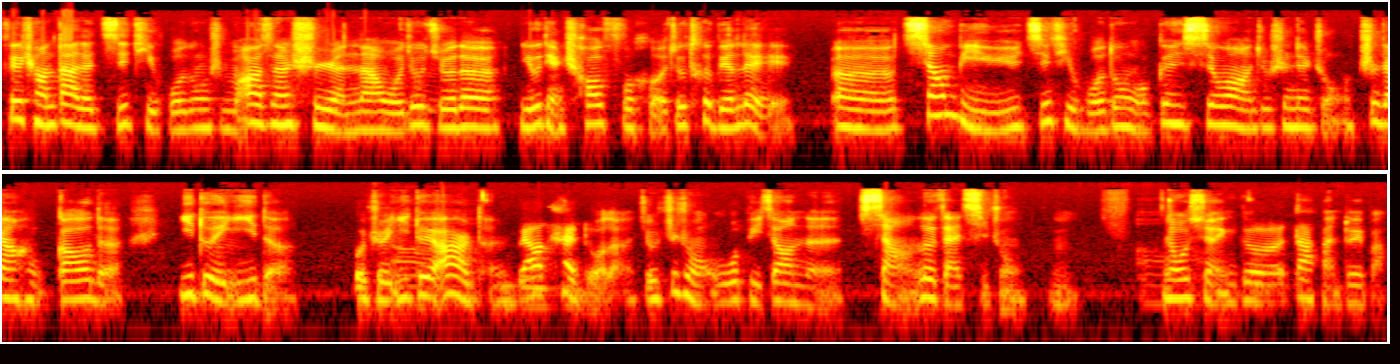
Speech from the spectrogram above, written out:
非常大的集体活动，什么二三十人呐，我就觉得有点超负荷，就特别累。呃，相比于集体活动，我更希望就是那种质量很高的一对一的或者一对二的，不要太多了，就这种我比较能享乐在其中。嗯，那我选一个大反对吧。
